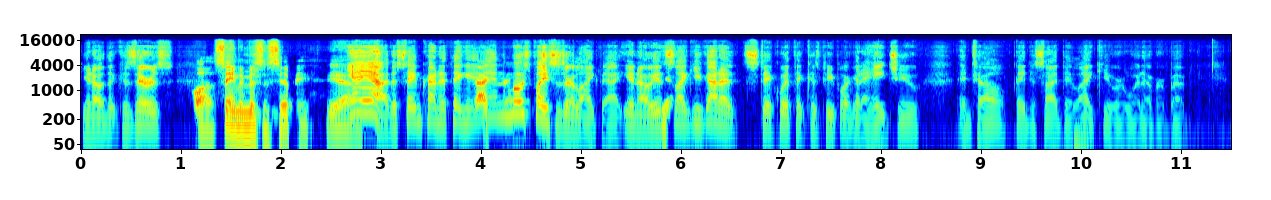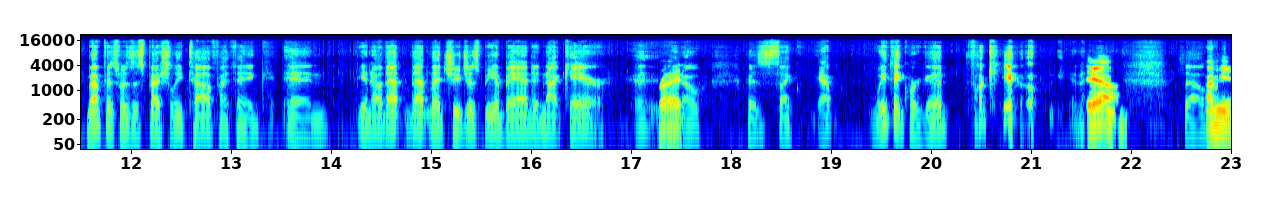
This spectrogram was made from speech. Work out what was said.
You know, because there's well, same in Mississippi. Yeah. yeah. yeah, the same kind of thing, Exactly. and most places are like that. You know, it's like you got to stick with it because people are going to hate you until they decide they like you or whatever. But Memphis was especially tough, I think, and you know that that lets you just be a band and not care, uh, You know, because it's like, yeah, we think we're good. Fuck you. you know? Yeah. So I mean,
